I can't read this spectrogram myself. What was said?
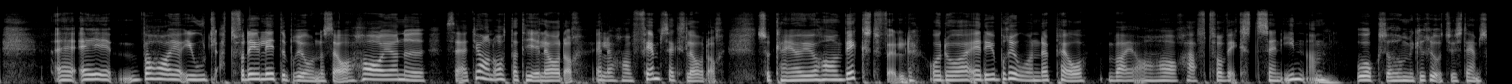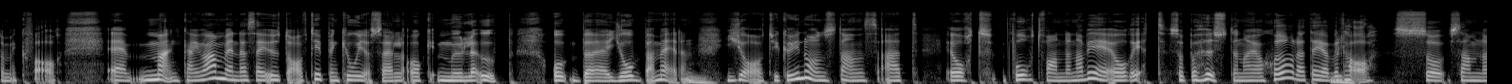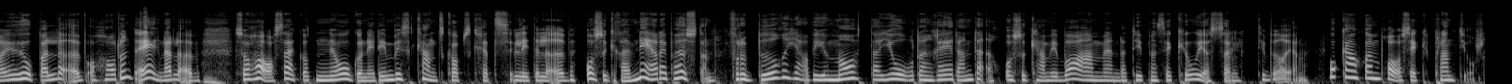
Eh, vad har jag odlat? För det är ju lite beroende så. Har jag nu, säg att jag har en 8-10 lådor eller har en 5-6 lådor så kan jag ju ha en växtföljd och då är det ju beroende på vad jag har haft för växt sen innan. Och också hur mycket rotsystem som är kvar. Eh, man kan ju använda sig utav typ en kogödsel och mulla upp och börja jobba med den. Jag tycker ju någonstans att åt, fortfarande när vi är år ett, så på hösten när jag har skördat det jag vill ha, så samlar jag ihop löv och har du inte egna löv så har säkert någon i din bekantskapskrets lite löv och så gräv ner det på hösten. För då börjar vi ju mata jorden redan där och så kan vi bara använda typ en säck kogödsel till början. Och kanske en bra säck plantjord.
